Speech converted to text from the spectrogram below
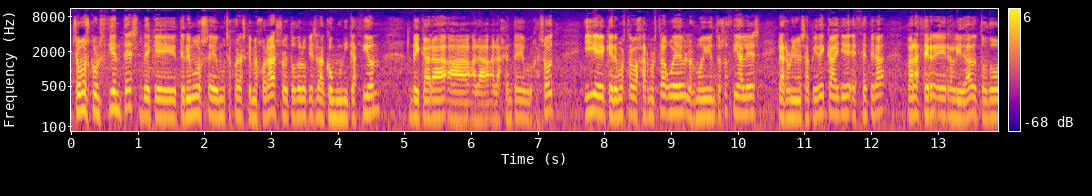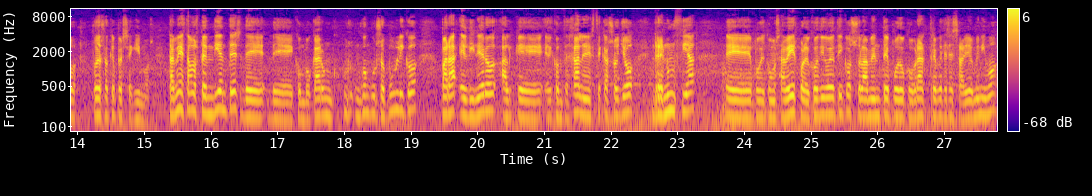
Somos conscientes de que tenemos eh, muchas cosas que mejorar, sobre todo lo que es la comunicación de cara a, la, a la gente de Burjasot, y queremos trabajar nuestra web, los movimientos sociales, las reuniones a pie de calle, etcétera, para hacer eh, realidad todo, todo eso que perseguimos. También estamos pendientes de, convocar un, concurso público para el dinero al que el concejal, en este caso yo, renuncia, eh, porque como sabéis, por el código ético solamente puedo cobrar tres veces el salario mínimo,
